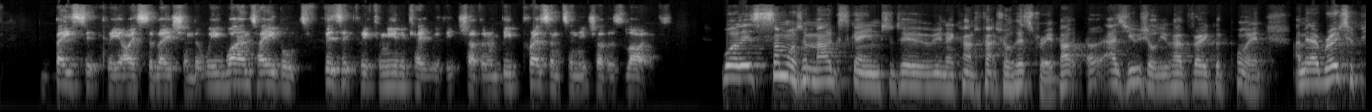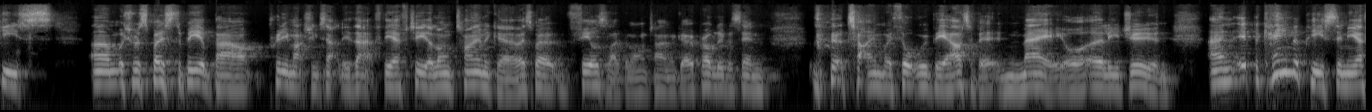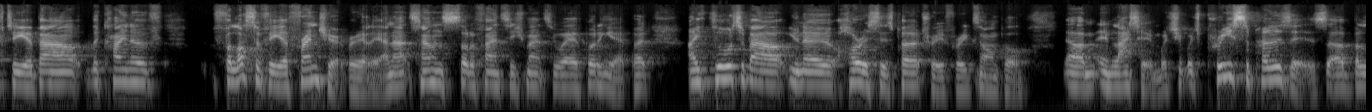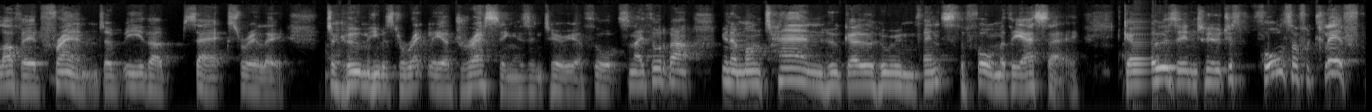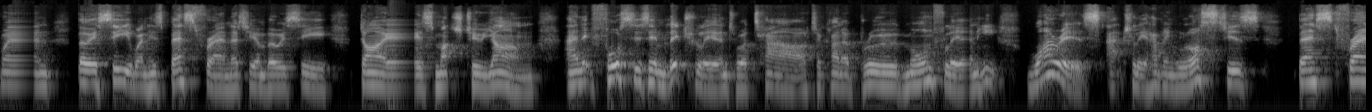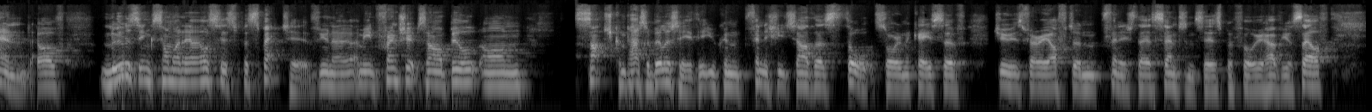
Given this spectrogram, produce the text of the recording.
basically isolation, that we weren't able to physically communicate with each other and be present in each other's lives. Well, it's somewhat a mug's game to do, you know, counterfactual history. But uh, as usual, you have a very good point. I mean, I wrote a piece um, which was supposed to be about pretty much exactly that for the FT a long time ago. I suppose it feels like a long time ago. Probably was in a time we thought we'd be out of it in May or early June. And it became a piece in the FT about the kind of philosophy of friendship, really. And that sounds sort of fancy schmancy way of putting it. But I thought about, you know, Horace's poetry, for example um, in Latin, which which presupposes a beloved friend of either sex, really, to whom he was directly addressing his interior thoughts. And I thought about, you know, Montaigne, who go who invents the form of the essay, goes into just falls off a cliff when Boétie, when his best friend Etienne Boétie dies much too young, and it forces him literally into a tower to kind of brood mournfully, and he worries actually having lost his best friend, of losing someone else's perspective. You know, I mean, friendships are built on such compatibility that you can finish each other's thoughts, or in the case of Jews, very often finish their sentences before you have yourself.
